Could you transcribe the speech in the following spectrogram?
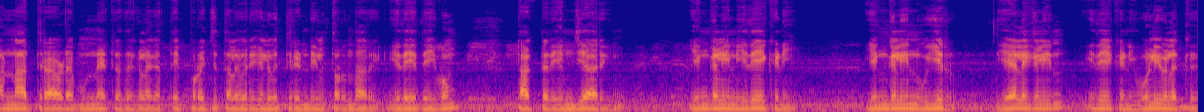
அண்ணா திராவிட முன்னேற்ற கழகத்தை புரட்சித் தலைவர் எழுபத்தி ரெண்டில் திறந்தார். இதய தெய்வம் டாக்டர் எம்ஜிஆரின் எங்களின் இதயக்கணி எங்களின் உயிர் ஏழைகளின் இதயக்கணி ஒளி விளக்கு.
